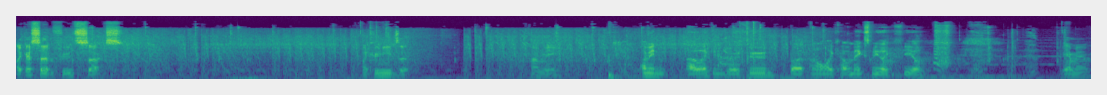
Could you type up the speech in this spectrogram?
Like I said, food sucks. Like, who needs it? Not me. I mean, I like enjoy food, but I don't like how it makes me like feel. Yeah, man.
